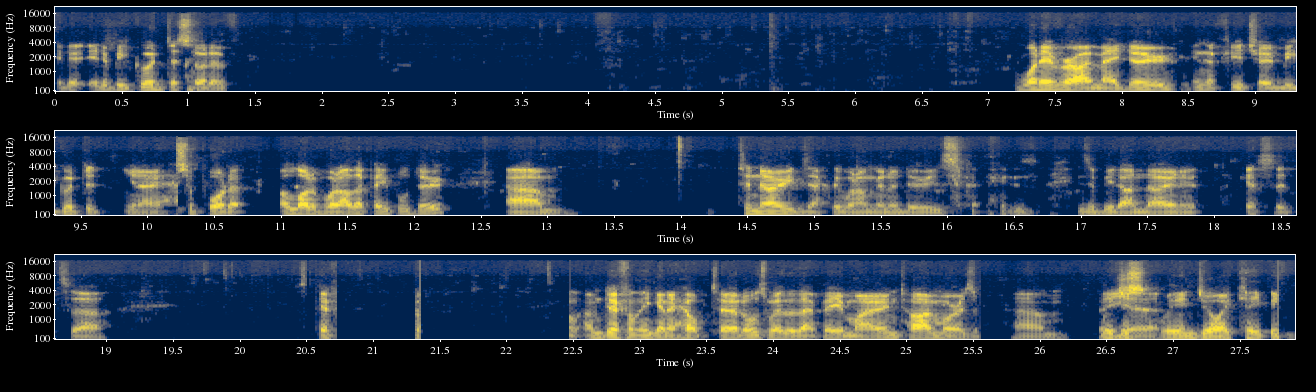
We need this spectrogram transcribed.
it, it'd be good to sort of whatever I may do in the future, it'd be good to you know support a, lot of what other people do. Um, to know exactly what I'm going to do is, is is a bit unknown. It, I guess it's uh, it's definitely I'm definitely going to help turtles, whether that be in my own time or as um, we just yeah. we enjoy keeping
